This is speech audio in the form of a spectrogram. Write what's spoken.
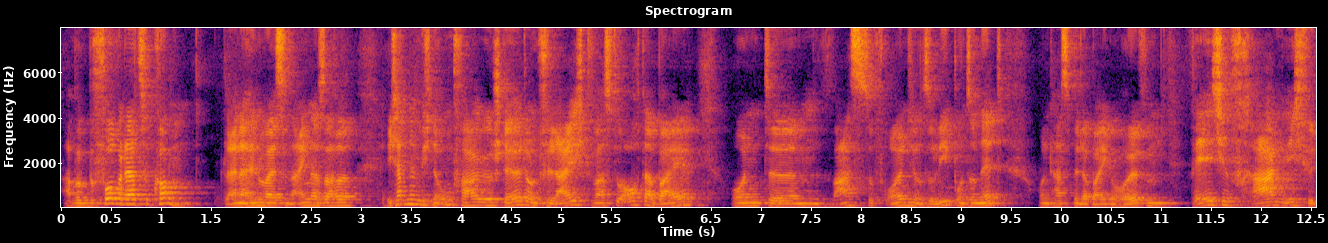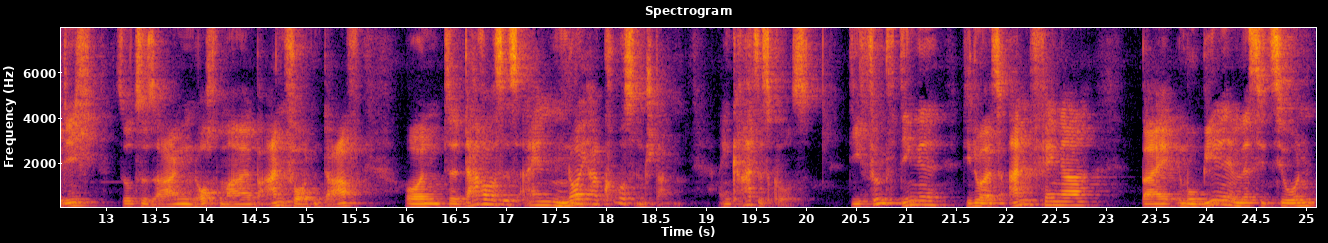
Aber bevor wir dazu kommen, kleiner Hinweis in eigener Sache. Ich habe nämlich eine Umfrage gestellt und vielleicht warst du auch dabei und ähm, warst so freundlich und so lieb und so nett und hast mir dabei geholfen, welche Fragen ich für dich sozusagen nochmal beantworten darf. Und äh, daraus ist ein neuer Kurs entstanden, ein Gratiskurs. Die fünf Dinge, die du als Anfänger bei Immobilieninvestitionen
